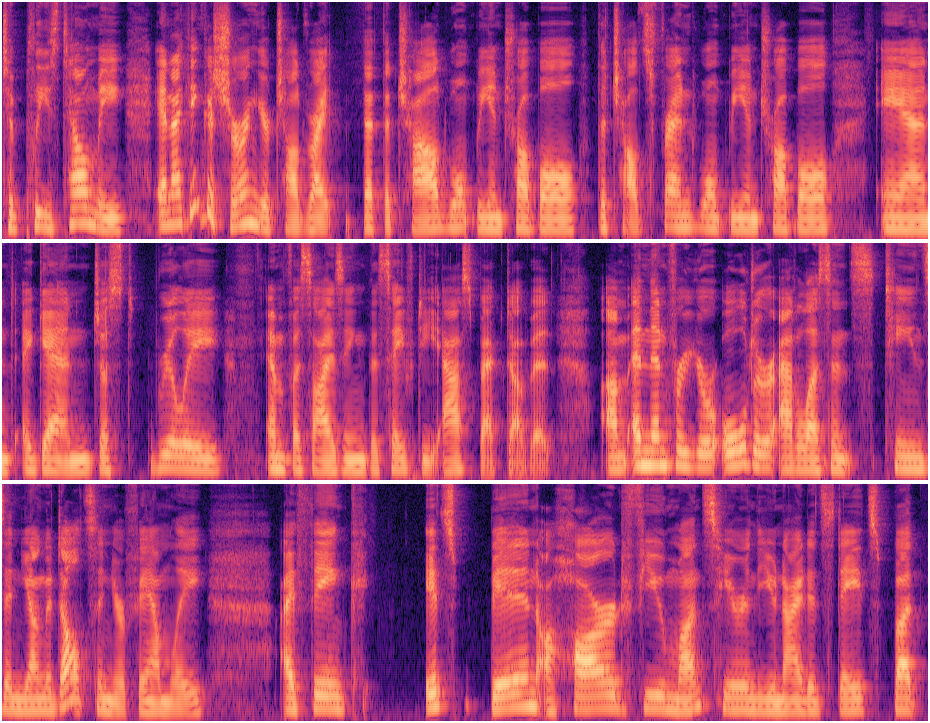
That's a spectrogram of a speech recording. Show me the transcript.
to please tell me. And I think assuring your child, right, that the child won't be in trouble, the child's friend won't be in trouble. And again, just really emphasizing the safety aspect of it. Um, and then for your older adolescents, teens, and young adults in your family, I think it's been a hard few months here in the United States, but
